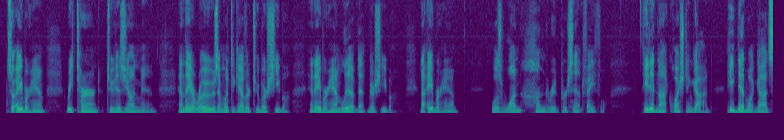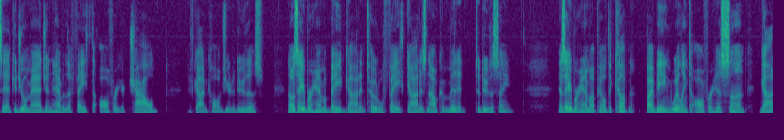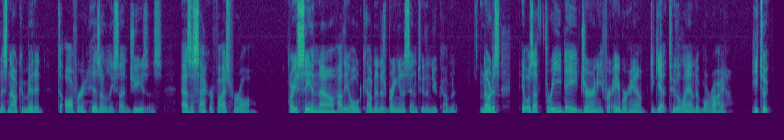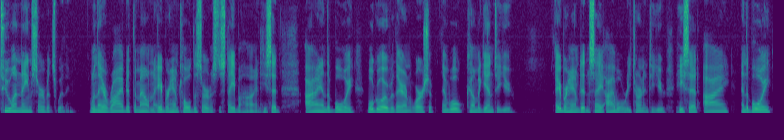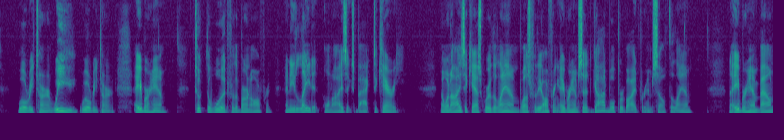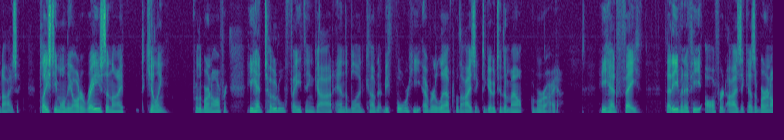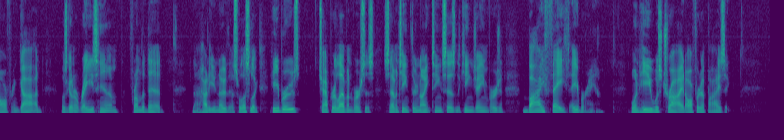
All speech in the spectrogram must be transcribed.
So Abraham returned to his young men, and they arose and went together to Beersheba, and Abraham lived at Beersheba. Now, Abraham was 100% faithful. He did not question God. He did what God said. Could you imagine having the faith to offer your child if God called you to do this? Now, as Abraham obeyed God in total faith, God is now committed to do the same. As Abraham upheld the covenant by being willing to offer his son, God is now committed to offer his only son, Jesus, as a sacrifice for all. Are you seeing now how the old covenant is bringing us into the new covenant? Notice it was a three day journey for Abraham to get to the land of Moriah. He took two unnamed servants with him. When they arrived at the mountain, Abraham told the servants to stay behind. He said, I and the boy will go over there and worship, and we'll come again to you. Abraham didn't say, I will return it to you. He said, I and the boy will return. We will return. Abraham took the wood for the burnt offering and he laid it on Isaac's back to carry. And when Isaac asked where the lamb was for the offering, Abraham said, God will provide for himself the lamb. Now, Abraham bound Isaac, placed him on the altar, raised the knife to kill him for the burnt offering. He had total faith in God and the blood covenant before he ever left with Isaac to go to the Mount of Moriah. He had faith that even if he offered Isaac as a burnt offering, God was going to raise him from the dead. Now, how do you know this? Well, let's look. Hebrews chapter 11, verses 17 through 19 says in the King James Version, By faith, Abraham, when he was tried, offered up Isaac.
